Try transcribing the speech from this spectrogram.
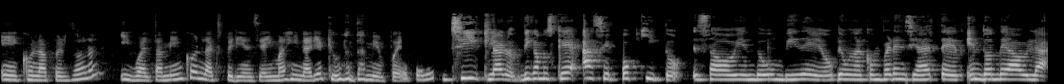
eh, con la persona igual también con la experiencia imaginaria que uno también puede tener. Sí, claro. Digamos que hace poquito estaba viendo un video de una conferencia de TED en donde habla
